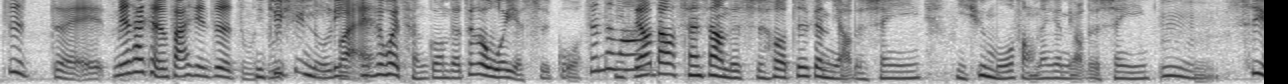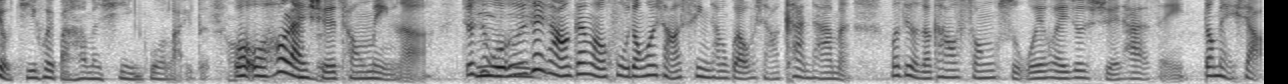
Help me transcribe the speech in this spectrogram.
这对，没有它可能发现这个怎么你继续努力，其实实会成功的。这个我也试过。真的吗你只要到山上的时候，这个鸟的声音，你去模仿那个鸟的声音，嗯，是有机会把它们吸引过来的。我我后来学聪明了，就是我嗯我是想要跟他们互动，会想要吸引他们过来，我想要看他们，或者有时候看到松鼠，我也会就学它的声音，都没效。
